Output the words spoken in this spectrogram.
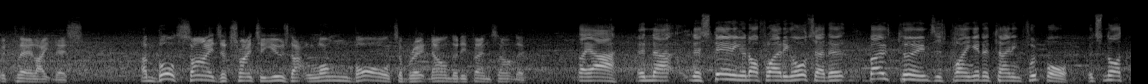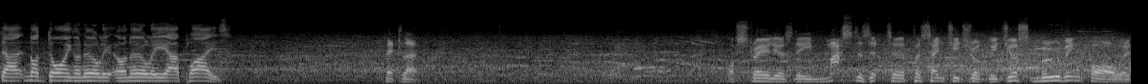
with play like this. And both sides are trying to use that long ball to break down the defence, aren't they? They are, and uh, they're standing and offloading also. They're, both teams is playing entertaining football. It's not uh, not dying on early on early uh, plays. Fittler. Australia's the masters at uh, percentage rugby, just moving forward,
